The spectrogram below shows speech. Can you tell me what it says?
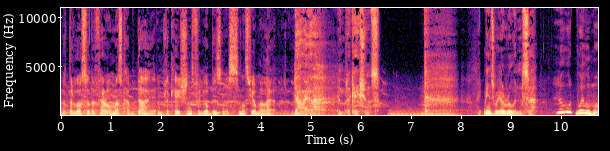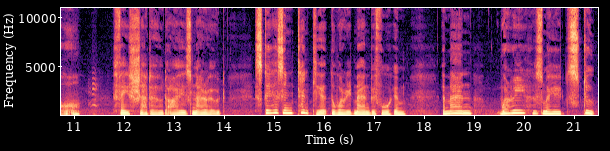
But the loss of the Pharaon must have dire implications for your business, Monsieur Morel. Dire implications. It means we are ruined, sir. Lord Wilmore, face shadowed, eyes narrowed, stares intently at the worried man before him. A man worry has made stooped,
